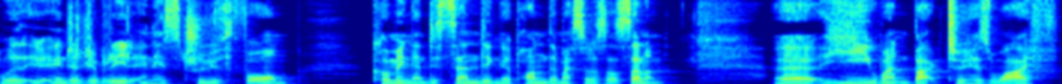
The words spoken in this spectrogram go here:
with Angel Jibreel in his truth form coming and descending upon the Messenger, of uh, he went back to his wife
